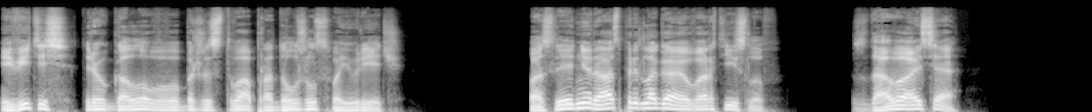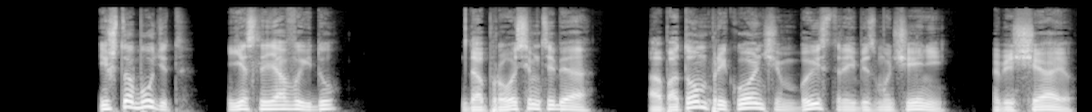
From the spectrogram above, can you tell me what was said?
и Витязь трехголового божества продолжил свою речь. «Последний раз предлагаю, Вартислав. Сдавайся!» «И что будет, если я выйду?» «Допросим тебя, а потом прикончим быстро и без мучений. Обещаю.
